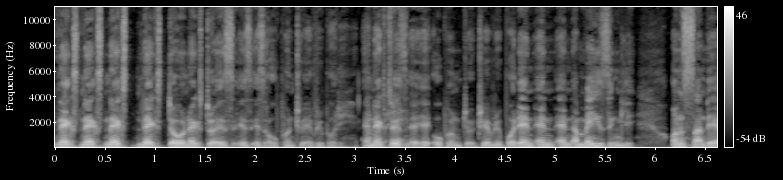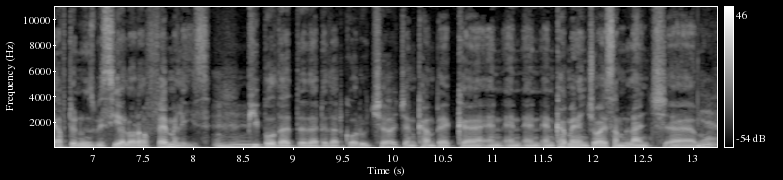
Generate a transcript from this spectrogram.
next, next, next, Nexdor. Next door is, is, is open to everybody, and okay. Nexdor is uh, open to, to everybody. And, and and amazingly, on Sunday afternoons we see a lot of families, mm-hmm. people that, that that go to church and come back uh, and, and, and and come and enjoy some lunch. Um, yeah.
